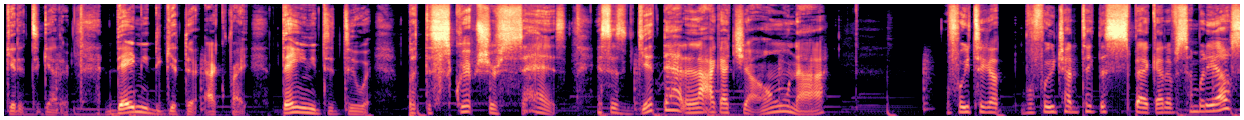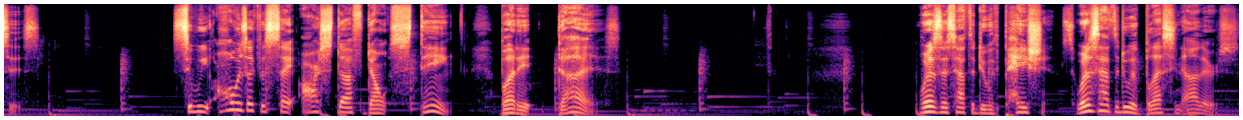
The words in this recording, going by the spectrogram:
Get it together. They need to get their act right. They need to do it. But the scripture says, it says, get that log at your own eye before you take out before you try to take the speck out of somebody else's. See, we always like to say our stuff don't stink, but it does. What does this have to do with patience? What does this have to do with blessing others?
